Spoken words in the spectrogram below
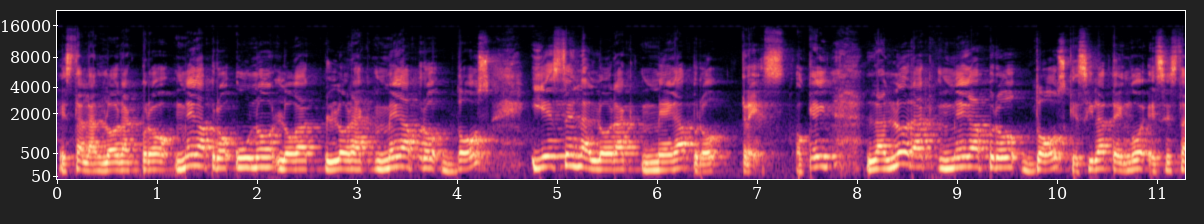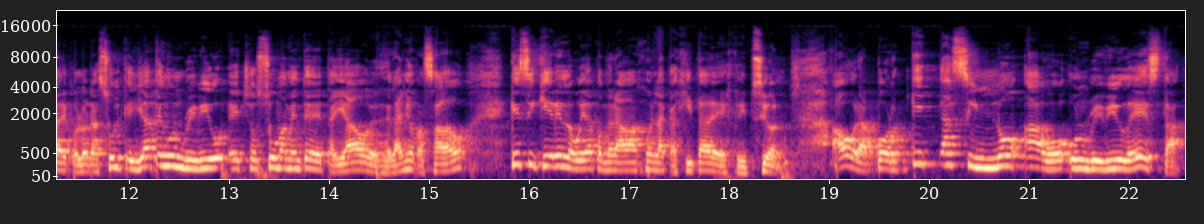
está la Lorac Pro Mega Pro 1, Lorac, Mega Pro 2 y esta es la Lorac Mega Pro 3, ¿ok? La Lorac Mega Pro 2, que sí la tengo, es esta de color azul, que ya tengo un review hecho sumamente detallado desde el año pasado, que si quieren lo voy a poner abajo en la cajita de descripción. Ahora, ¿por qué casi no hago un review de esta?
